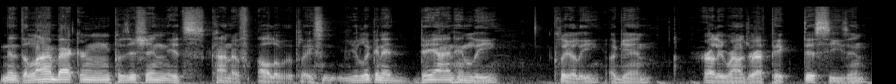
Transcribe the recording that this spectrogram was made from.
And then at the linebacker position, it's kind of all over the place. You're looking at Daiyan Henley, clearly, again, early round draft pick this season.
